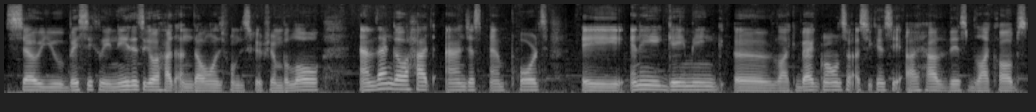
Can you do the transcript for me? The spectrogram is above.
So you basically need it. To go ahead and download it from description below. And then go ahead and just import a any gaming uh, like background. So as you can see i have this black ops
